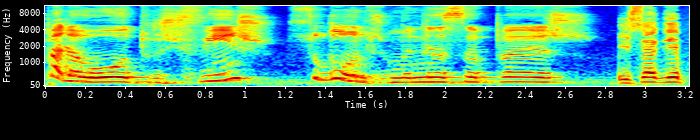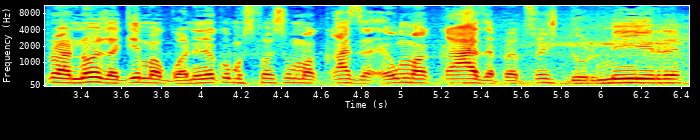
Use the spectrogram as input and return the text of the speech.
para outros fins, segundo os municípios. Isso aqui para nós, aqui em Maguarina, é como se fosse uma casa, é uma casa para pessoas dormir,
